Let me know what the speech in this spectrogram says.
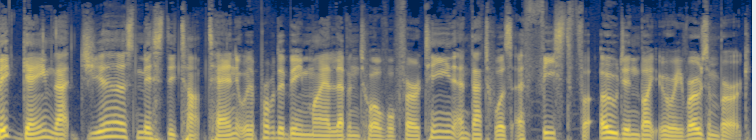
big game that just missed the top 10. It would have probably been my 11, 12, or 13, and that was A Feast for Odin by Uwe Rosenberg.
